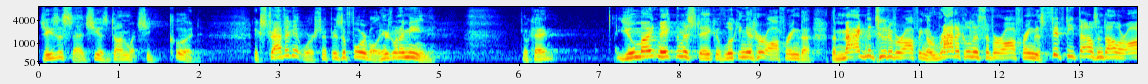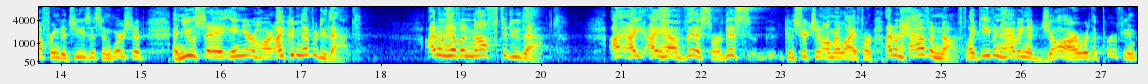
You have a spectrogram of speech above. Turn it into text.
Jesus said, She has done what she could. Extravagant worship is affordable. Here's what I mean. Okay? You might make the mistake of looking at her offering, the, the magnitude of her offering, the radicalness of her offering, this $50,000 offering to Jesus in worship, and you say in your heart, I could never do that. I don't have enough to do that. I, I, I have this or this constriction on my life, or I don't have enough. Like even having a jar worth of perfume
